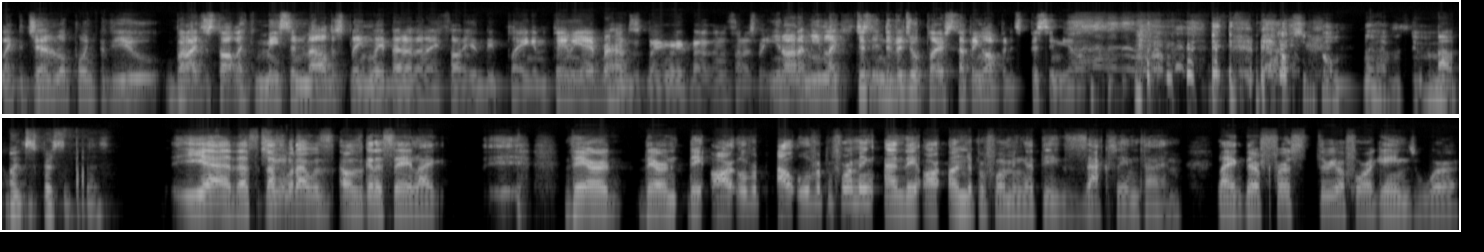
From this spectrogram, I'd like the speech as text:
like the general point of view, but I just thought like Mason Mount is playing way better than I thought he'd be playing, and Tammy Abrahams is playing way better than I thought he was playing. You know what I mean? Like just individual players stepping up, and it's pissing me off. Cold. They have the same amount of points as Crystal Palace. Yeah, that's that's Sure. what I was I was gonna say. Like, eh, they're they're they are over out overperforming and they are underperforming at the exact same time. Like their first three or four games were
